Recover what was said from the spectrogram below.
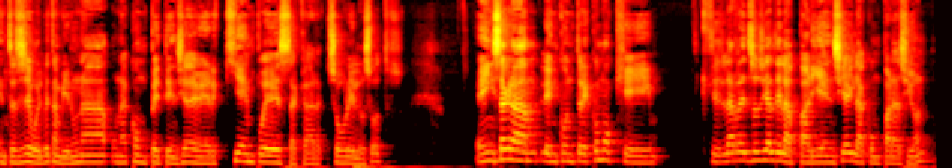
Entonces se vuelve también una, una competencia de ver quién puede destacar sobre los otros. En Instagram le encontré como que, que es la red social de la apariencia y la comparación.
